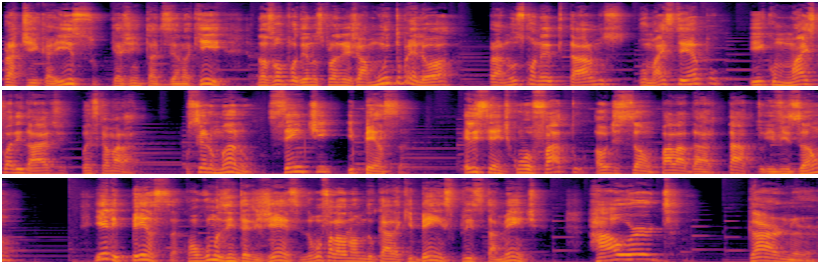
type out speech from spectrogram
pratica isso que a gente está dizendo aqui, nós vamos poder nos planejar muito melhor para nos conectarmos por mais tempo e com mais qualidade com esse camarada. O ser humano sente e pensa. Ele sente com olfato, audição, paladar, tato e visão. E ele pensa com algumas inteligências. Eu vou falar o nome do cara aqui bem explicitamente. Howard Gardner,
